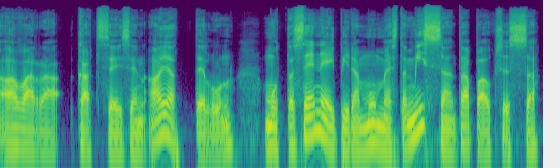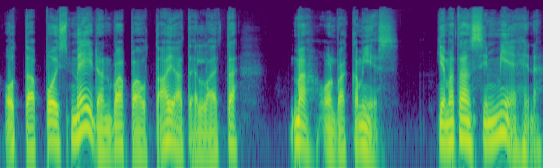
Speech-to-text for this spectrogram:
avarakatseisen ajattelun, mutta sen ei pidä mun mielestä missään tapauksessa ottaa pois meidän vapautta ajatella, että mä on vaikka mies ja mä tanssin miehenä.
